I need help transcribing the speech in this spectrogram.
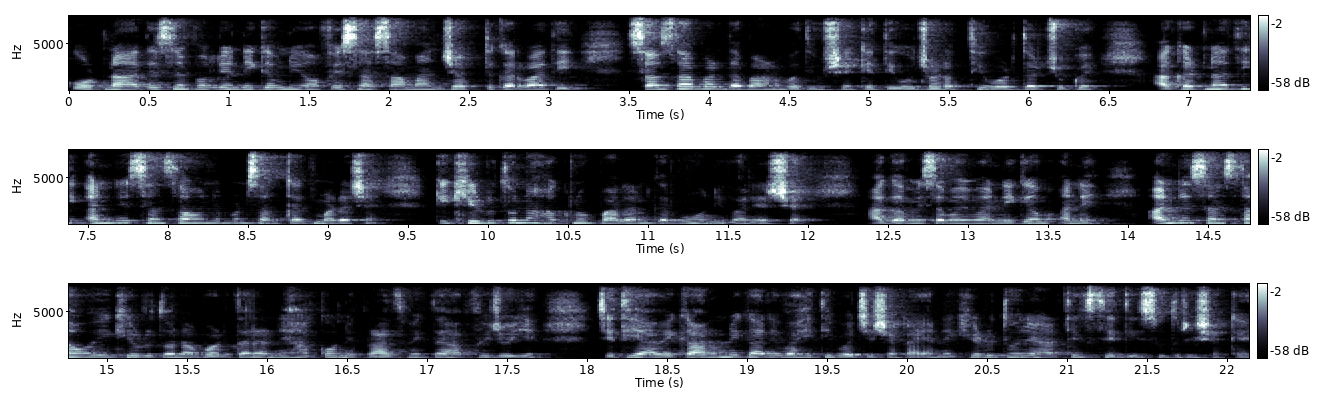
કોર્ટના આદેશને પગલે નિગમની ઓફિસના સામાન જપ્ત કરવાથી સંસ્થા પર દબાણ વધ્યું છે કે તેઓ ઝડપથી વળતર ચૂકવે. આ ઘટનાથી અન્ય સંસ્થાઓને પણ સંકેત મળે છે કે ખેડૂતોના હકનું પાલન કરવું અનિવાર્ય છે. આગામી સમયમાં નિગમ અને અન્ય સંસ્થાઓએ ખેડૂતોના વળતર અને હકોને પ્રાથમિકતા આપવી જોઈએ, જેથી આવી કાનૂની કાર્યવાહીથી બચી શકાય અને ખેડૂતોની આર્થિક સ્થિતિ સુધરી શકે.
